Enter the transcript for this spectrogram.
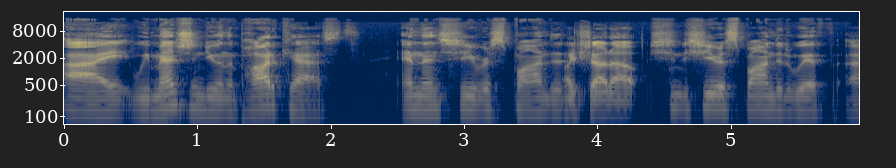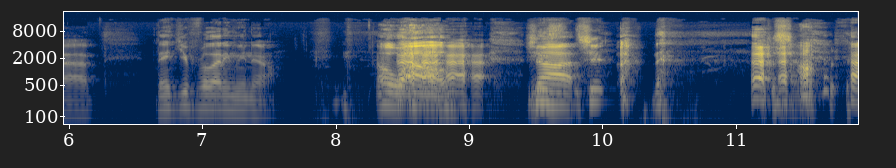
I we mentioned you in the podcast, and then she responded. Like shout out. she, she responded with, uh, "Thank you for letting me know." Oh wow. nah, She's- she,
